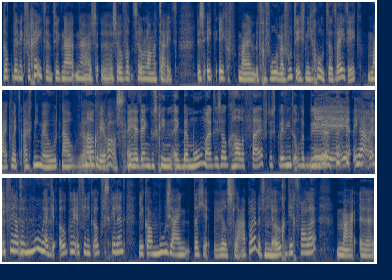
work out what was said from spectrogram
dat ben ik vergeten natuurlijk na, na zo'n zo, zo lange tijd. Dus ik, ik, mijn, het gevoel in mijn voeten is niet goed, dat weet ik. Maar ik weet eigenlijk niet meer hoe het nou wel ook weer was. En je denkt misschien, ik ben moe, maar het is ook half vijf. Dus ik weet niet of het nu... Ja, ja ik vind dat het moe heb je ook weer, vind ik ook verschillend. Je kan moe zijn dat je wil slapen, dus dat je mhm. Ogen dichtvallen. Maar uh,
